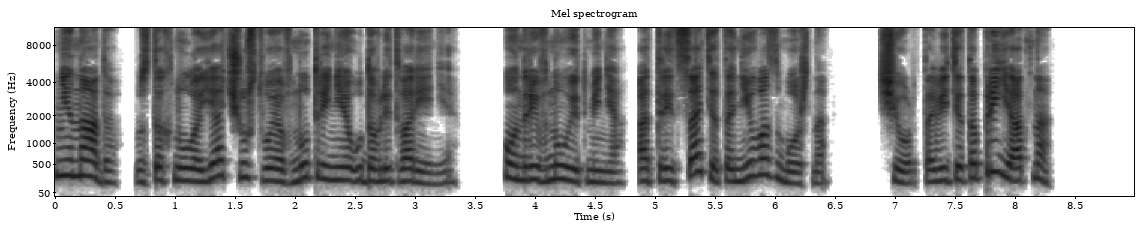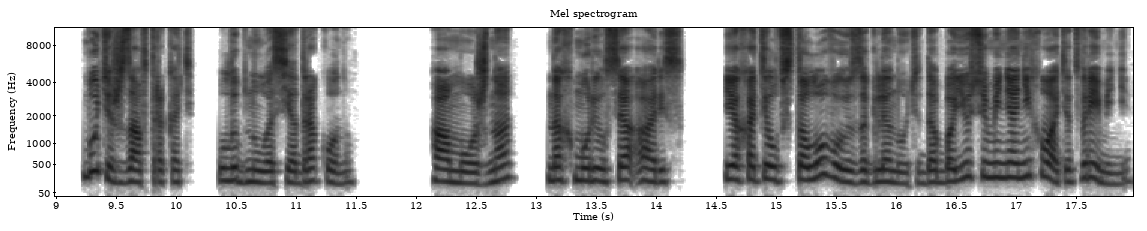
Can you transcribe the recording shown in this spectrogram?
«Не надо», – вздохнула я, чувствуя внутреннее удовлетворение. «Он ревнует меня. Отрицать это невозможно. Черт, а ведь это приятно». «Будешь завтракать?» – улыбнулась я дракону. «А можно?» – нахмурился Арис. «Я хотел в столовую заглянуть, да боюсь, у меня не хватит времени».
